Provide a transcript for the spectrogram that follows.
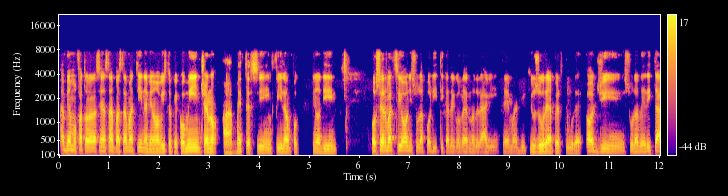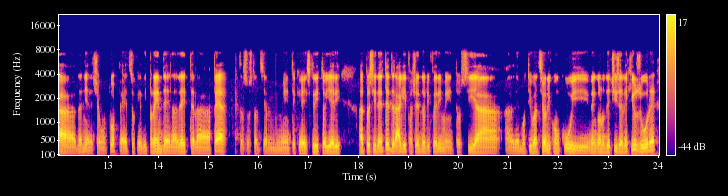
Abbiamo fatto la rassegna stampa stamattina, abbiamo visto che cominciano a mettersi in fila un pochino di osservazioni sulla politica del governo Draghi in tema di chiusure e aperture. Oggi sulla verità, Daniele, c'è un tuo pezzo che riprende la lettera aperta sostanzialmente che hai scritto ieri al presidente Draghi facendo riferimento sia alle motivazioni con cui vengono decise le chiusure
